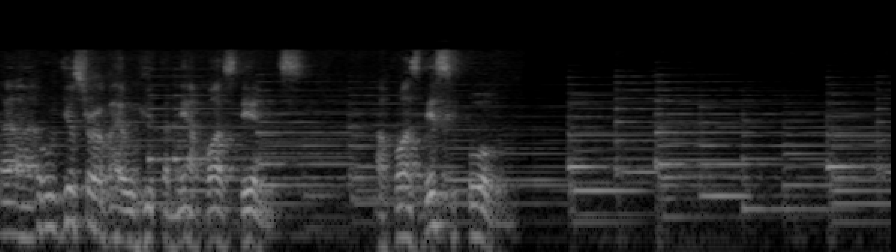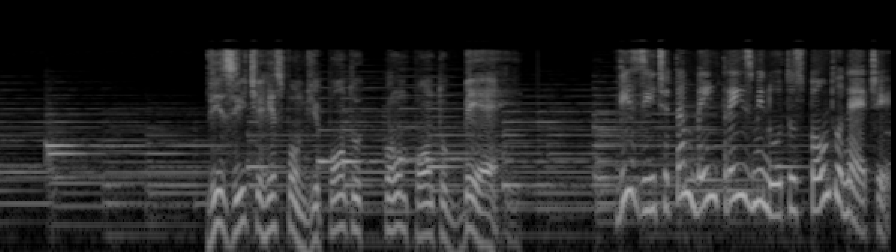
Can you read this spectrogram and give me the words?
uh, um dia o Senhor vai ouvir também a voz deles, a voz desse povo, Visite respondi.com.br. Visite também 3minutos.net.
